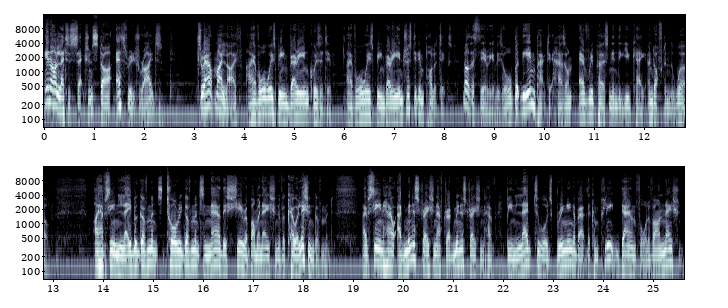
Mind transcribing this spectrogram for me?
In our letters section, Star Etheridge writes, Throughout my life, I have always been very inquisitive. I have always been very interested in politics, not the theory of it all, but the impact it has on every person in the UK and often the world. I have seen Labour governments, Tory governments, and now this sheer abomination of a coalition government. I have seen how administration after administration have been led towards bringing about the complete downfall of our nation.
